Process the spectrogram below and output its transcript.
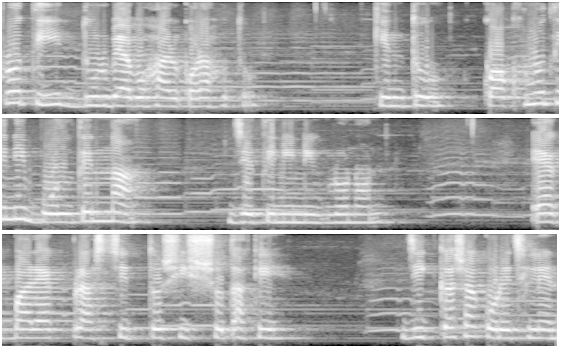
প্রতি দুর্ব্যবহার করা হতো। কিন্তু কখনো তিনি বলতেন না যে তিনি নিগ্র নন। একবার এক প্রাশ্চিত্য শিষ্য তাকে জিজ্ঞাসা করেছিলেন,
